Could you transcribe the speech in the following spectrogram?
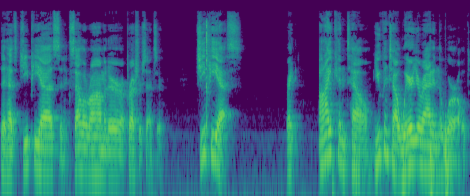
that has GPS, an accelerometer, a pressure sensor. GPS, right? I can tell, you can tell where you're at in the world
